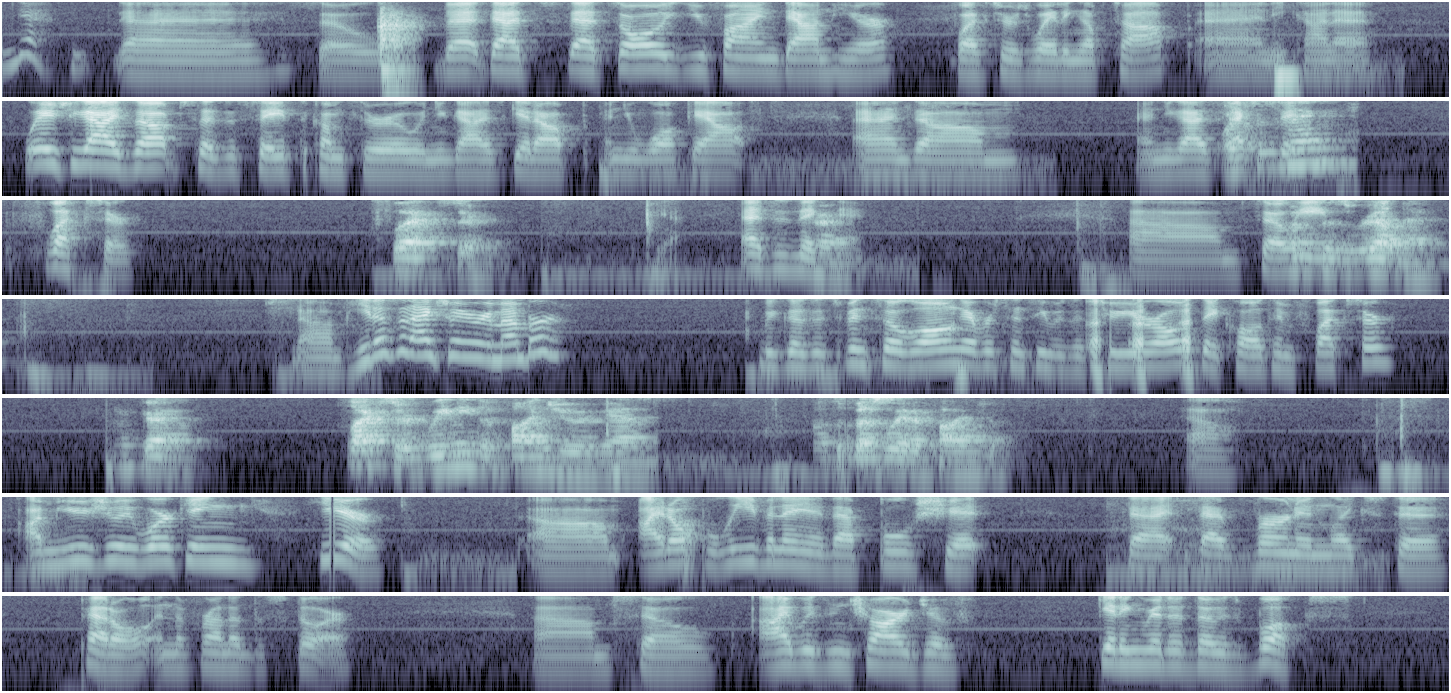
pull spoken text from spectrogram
Yeah. Uh, so that that's that's all you find down here. Flexer's waiting up top, and he kind of waves you guys up, says it's safe to come through, and you guys get up and you walk out, and um, and you guys What's his exit. name? Flexer, Flexer. That's his nickname. Um, so What's he his real name? um, he doesn't actually remember because it's been so long ever since he was a two year old. they called him Flexer. Okay. So, Flexer, we need to find you again. What's the best way to find you? Oh, I'm usually working here. Um, I don't believe in any of that bullshit that that Vernon likes to peddle in the front of the store. Um, so I was in charge of getting rid of those books.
